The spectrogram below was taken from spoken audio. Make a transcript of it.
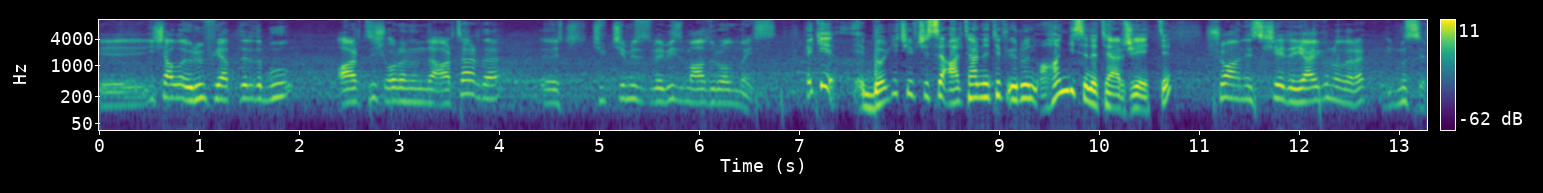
Ee, inşallah ürün fiyatları da bu artış oranında artar da e, çiftçimiz ve biz mağdur olmayız. Peki e, bölge çiftçisi alternatif ürün hangisini tercih etti? Şu an Eskişehir'de yaygın olarak mısır.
